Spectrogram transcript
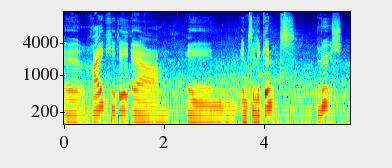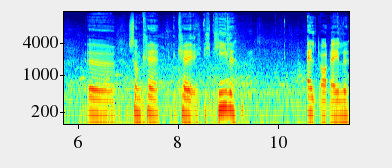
Øh, Reiki, det er en intelligent lys, øh, som kan, kan hele alt og alle.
